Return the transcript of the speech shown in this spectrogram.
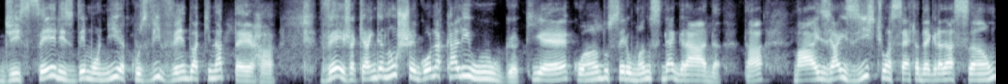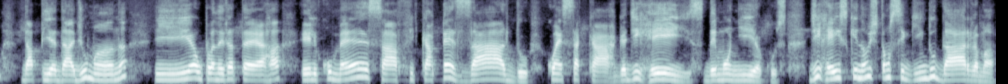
de seres demoníacos vivendo aqui na Terra. Veja que ainda não chegou na Kali Yuga, que é quando o ser humano se degrada, tá? Mas já existe uma certa degradação da piedade humana e o planeta Terra ele começa a ficar pesado com essa carga de reis demoníacos, de reis que não estão seguindo o Dharma,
